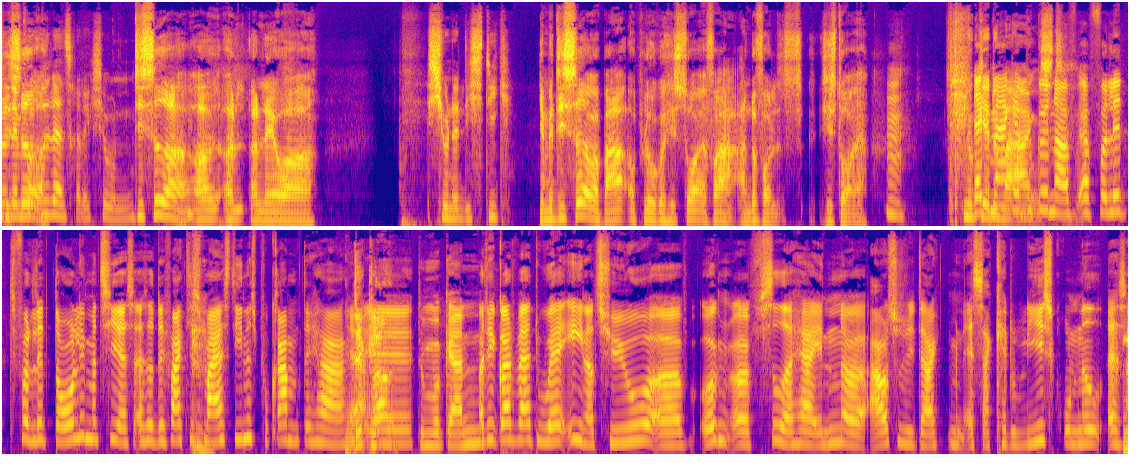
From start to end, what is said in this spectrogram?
dem på sidder, udlandsredaktionen. de sidder og, og, og laver... Journalistik. Jamen, de sidder jo bare og plukker historier fra andre folks historier. Nu Jeg kan mærke, at jeg angst. begynder at, at få, lidt, få lidt dårligt, Mathias. Altså, det er faktisk mig og Stines program, det her. Ja. Det er klart. Øh, Du må gerne... og det kan godt være, at du er 21 og ung og sidder herinde og autodidakt, men altså, kan du lige skrue ned? Altså,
